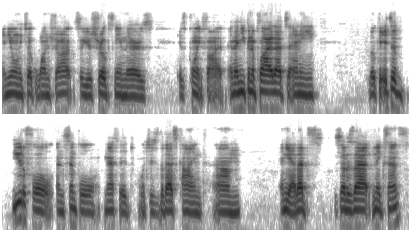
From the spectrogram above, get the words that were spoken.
and you only took one shot. So your strokes gain there is is 0.5, and then you can apply that to any. Look, it's a beautiful and simple method, which is the best kind. Um, and yeah, that's so. Does that make sense?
